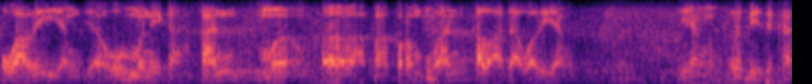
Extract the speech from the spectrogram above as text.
wali yang jauh menikahkan me, e, apa perempuan kalau ada wali yang yang lebih dekat.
